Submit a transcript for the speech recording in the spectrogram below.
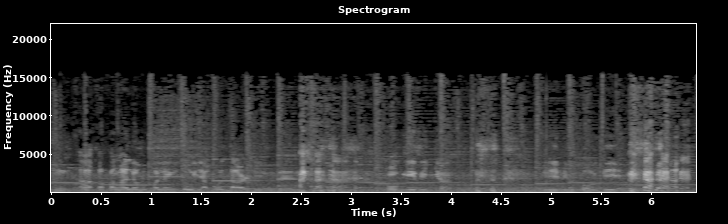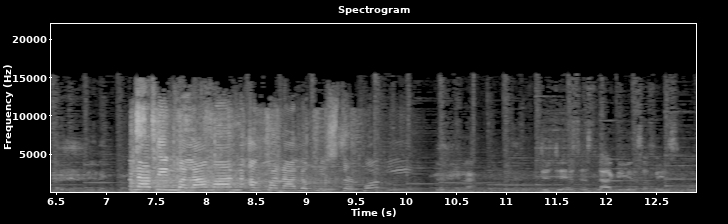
Hmm, Ah, kapangalan mo pala yung kuya ko, Darwin din. Pogi rin yun. Piling pogi. Ko natin malaman ang panalong Mr. Pogi. pogi lang. GGSS lagi yun sa Facebook.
